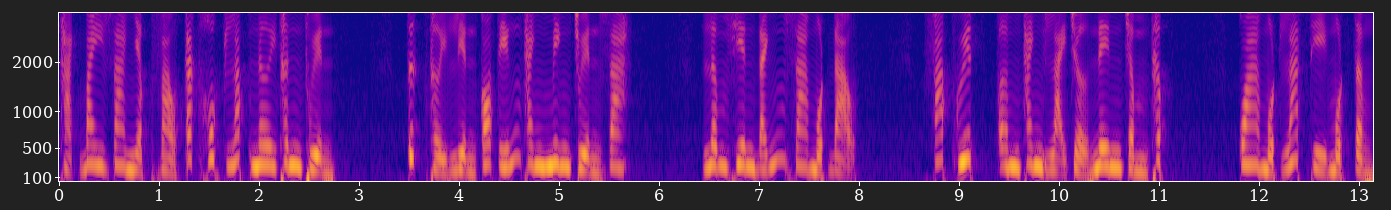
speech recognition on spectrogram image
Thạch bay ra nhập vào các hốc lắp nơi thân thuyền. Tức thời liền có tiếng thanh minh truyền ra. Lâm Hiên đánh ra một đảo Pháp quyết, âm thanh lại trở nên trầm thấp. Qua một lát thì một tầng.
